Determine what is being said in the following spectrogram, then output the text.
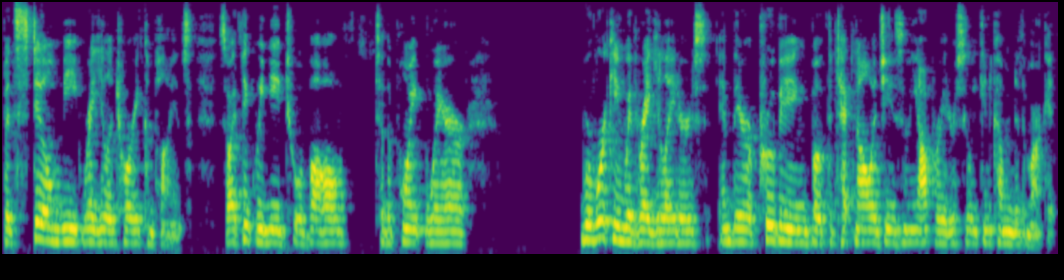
but still meet regulatory compliance. So I think we need to evolve to the point where we're working with regulators and they're approving both the technologies and the operators so we can come into the market.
